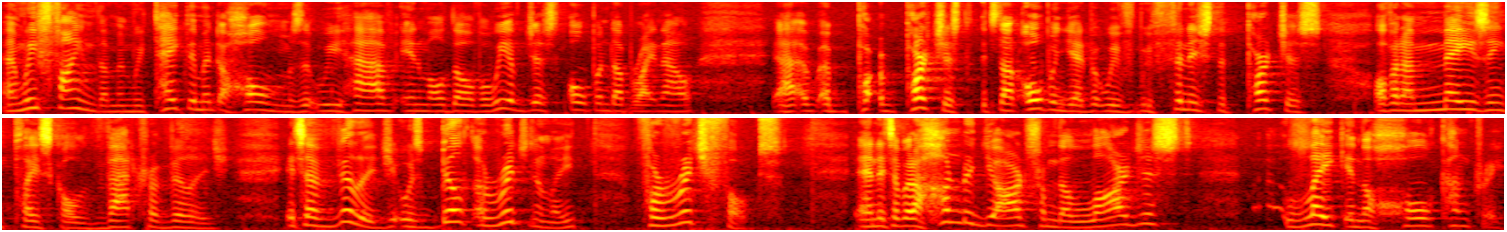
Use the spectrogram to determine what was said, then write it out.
And we find them and we take them into homes that we have in Moldova. We have just opened up right now, uh, uh, purchased, it's not open yet, but we've, we've finished the purchase of an amazing place called Vatra Village. It's a village, it was built originally for rich folks. And it's about 100 yards from the largest lake in the whole country.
